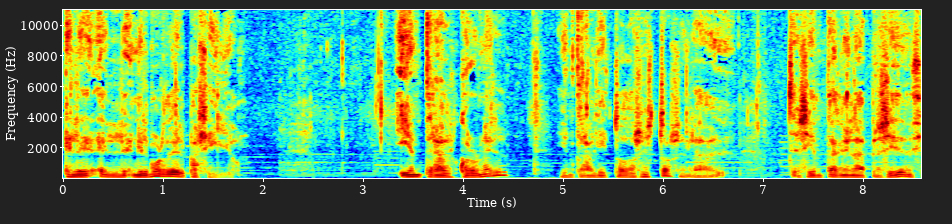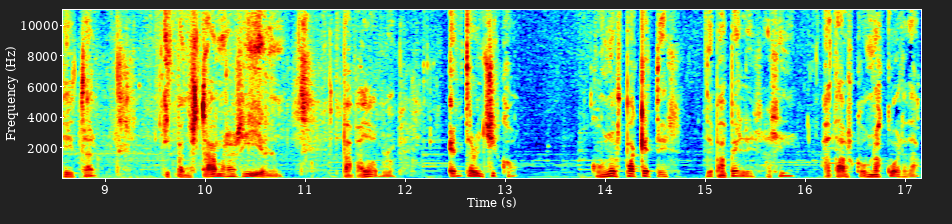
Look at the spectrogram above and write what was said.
en el, borde del pasillo, y entra el coronel, y entra allí todos estos, en la, se sientan en la presidencia y tal, y cuando estábamos así, el Papadopoulos, entra un chico con unos paquetes de papeles así, atados con una cuerda,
